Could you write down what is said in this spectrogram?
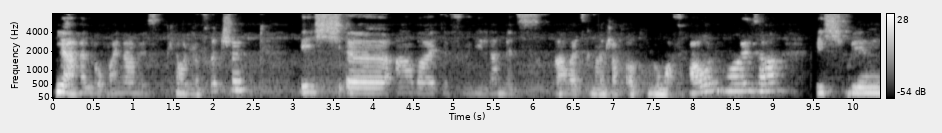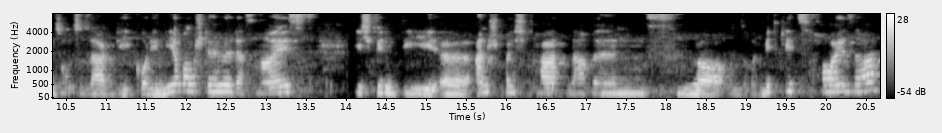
Ja, hallo, mein Name ist Claudia Fritsche. Ich äh, arbeite für die Landesarbeitsgemeinschaft Autonomer Frauenhäuser. Ich bin sozusagen die Koordinierungsstelle, das heißt, ich bin die äh, Ansprechpartnerin für unsere Mitgliedshäuser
